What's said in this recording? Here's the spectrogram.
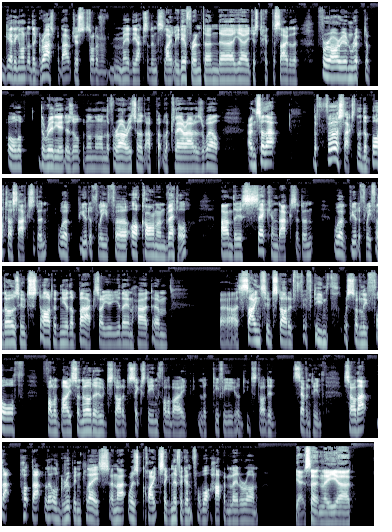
getting onto the grass, but that just sort of made the accident slightly different. And uh, yeah, he just hit the side of the Ferrari and ripped up all the radiators open on the, on the Ferrari, so that put Leclerc out as well. And so that the first accident, the Bottas accident, worked beautifully for Ocon and Vettel, and the second accident worked beautifully for those who'd started near the back. So you, you then had um, uh, Sainz, who'd started 15th, was suddenly fourth, followed by Tsunoda, who'd started 16th, followed by Latifi, who'd started 17th. So that that put that little group in place, and that was quite significant for what happened later on. Yeah, certainly uh,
